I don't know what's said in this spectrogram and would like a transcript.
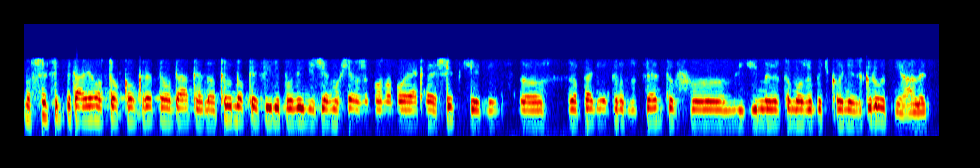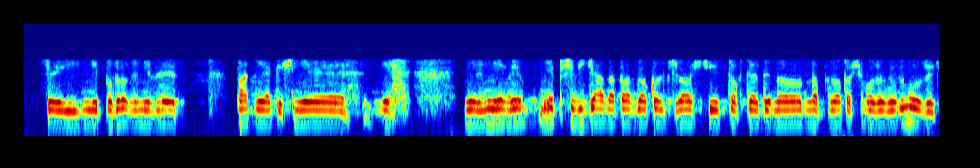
No wszyscy pytają o tą konkretną datę. No trudno w tej chwili powiedzieć. Ja musiałem, żeby ono było jak najszybciej, więc no, z zapewnień producentów y, widzimy, że to może być koniec grudnia, ale czy nie po drodze nie wypadnie jakieś nie, nie, nie, nie, nieprzewidziana prawda, okoliczności, to wtedy no, na pewno to się może wydłużyć.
